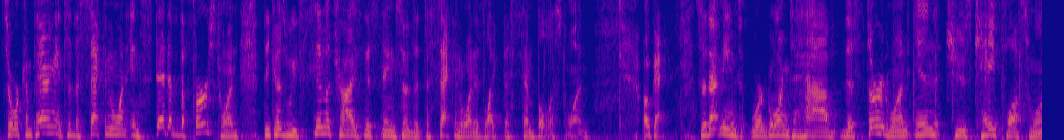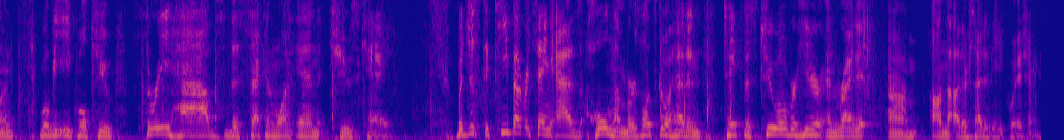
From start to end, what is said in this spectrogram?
So we're comparing it to the second one instead of the first one because we've symmetrized this thing so that the second one is like the simplest one. Okay, so that means we're going to have this third one, n choose k plus 1, will be equal to 3 halves the second one, n choose k. But just to keep everything as whole numbers, let's go ahead and take this 2 over here and write it um, on the other side of the equation.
